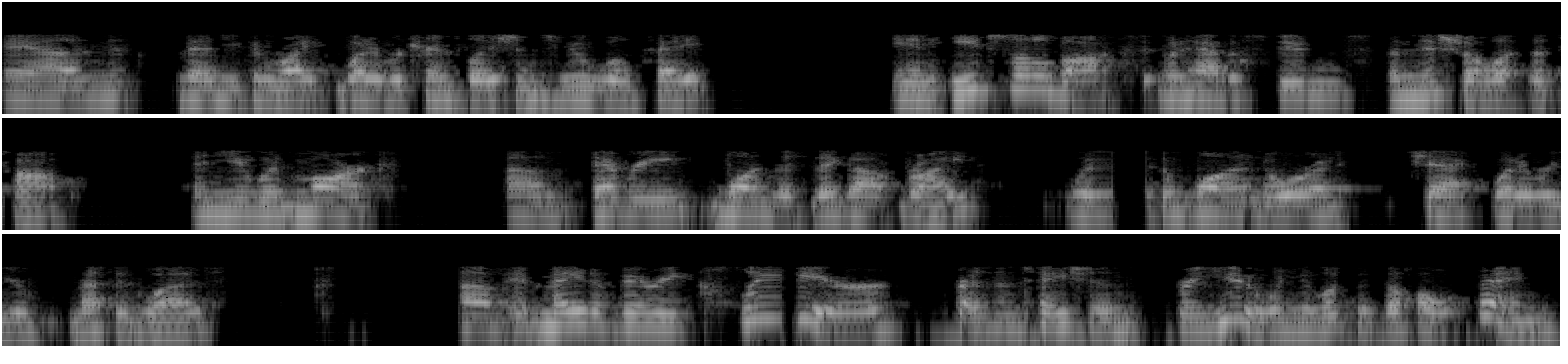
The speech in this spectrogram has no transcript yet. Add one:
and then you can write whatever translations you will take. In each little box, it would have a student's initial at the top, and you would mark um, every one that they got right with the one or a check, whatever your method was. Um, it made a very clear presentation for you when you looked at the whole thing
